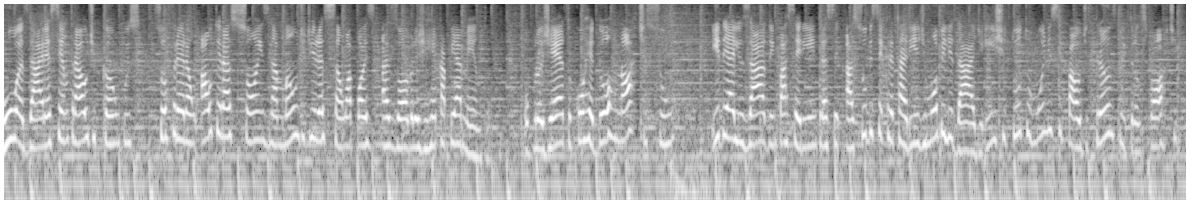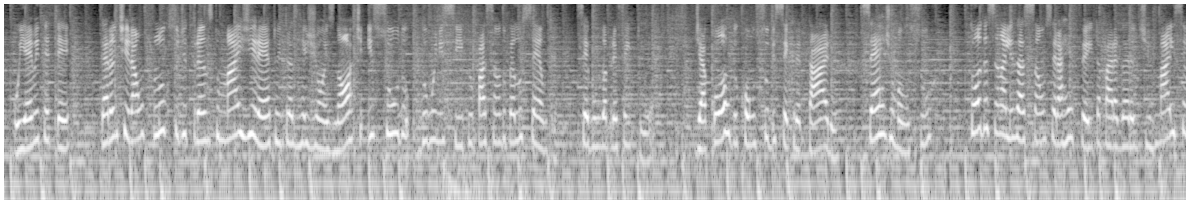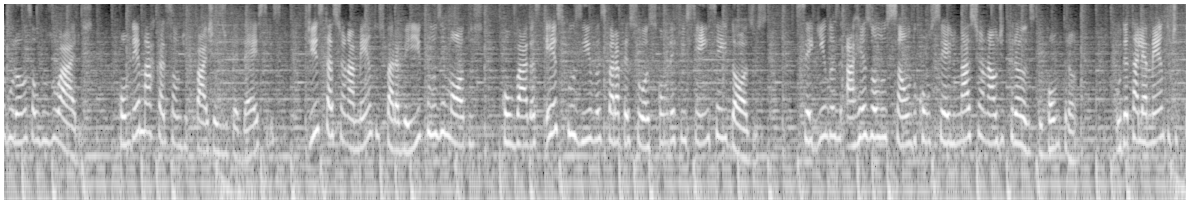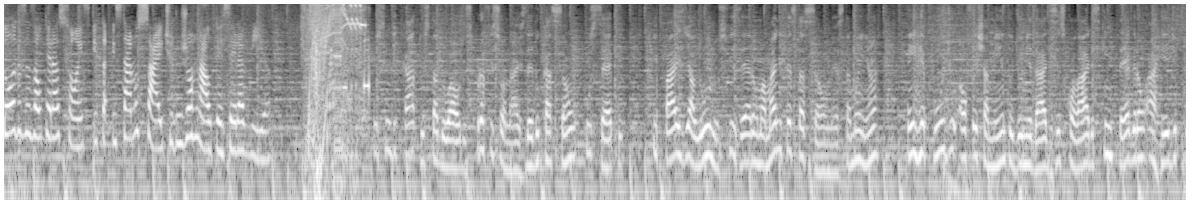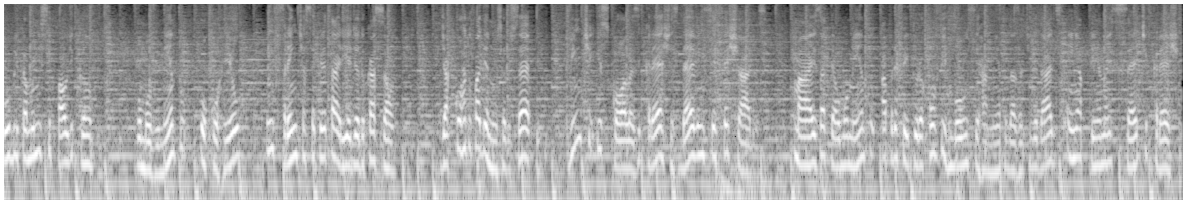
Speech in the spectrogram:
Ruas da área central de Campos sofrerão alterações na mão de direção após as obras de recapeamento. O projeto Corredor Norte-Sul idealizado em parceria entre a Subsecretaria de Mobilidade e Instituto Municipal de Trânsito e Transporte, o IMTT, garantirá um fluxo de trânsito mais direto entre as regiões norte e sul do, do município, passando pelo centro, segundo a Prefeitura. De acordo com o subsecretário Sérgio Mansur, toda sinalização será refeita para garantir mais segurança aos usuários, com demarcação de faixas de pedestres, de estacionamentos para veículos e motos, com vagas exclusivas para pessoas com deficiência e idosos, seguindo a resolução do Conselho Nacional de Trânsito, CONTRAN. O detalhamento de todas as alterações está no site do jornal Terceira Via. O Sindicato Estadual dos Profissionais da Educação, o CEP, e pais de alunos fizeram uma manifestação nesta manhã em repúdio ao fechamento de unidades escolares que integram a rede pública municipal de campos. O movimento ocorreu em frente à Secretaria de Educação. De acordo com a denúncia do CEP, 20 escolas e creches devem ser fechadas, mas até o momento a Prefeitura confirmou o encerramento das atividades em apenas sete creches.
